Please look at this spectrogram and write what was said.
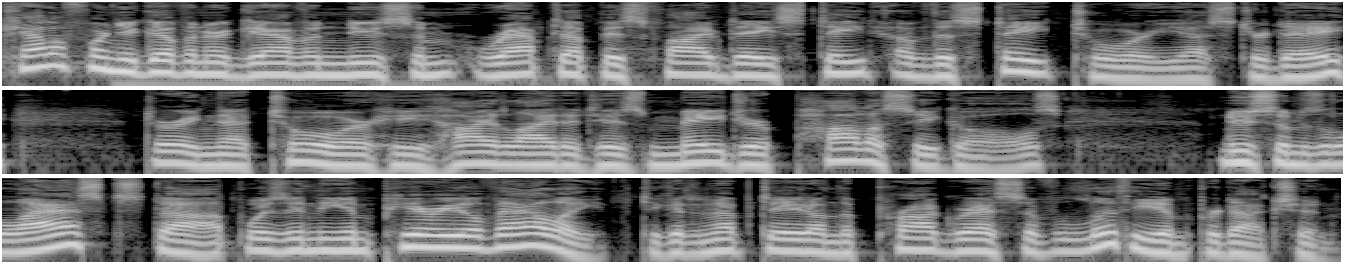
California Governor Gavin Newsom wrapped up his five day State of the State tour yesterday. During that tour, he highlighted his major policy goals. Newsom's last stop was in the Imperial Valley to get an update on the progress of lithium production.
